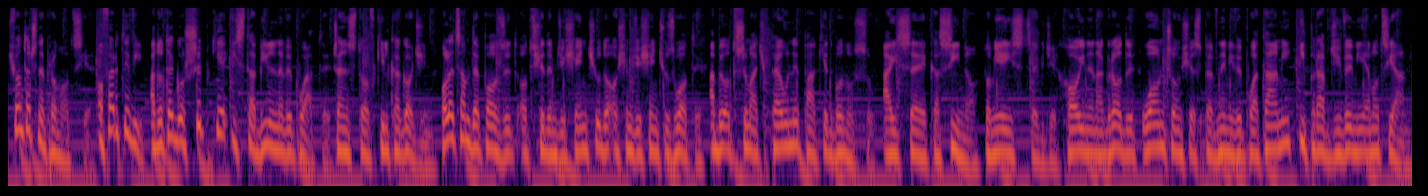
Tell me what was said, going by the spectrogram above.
świąteczne promocje, oferty VIP, a do tego szybkie i stabilne wypłaty, często w kilka godzin. Polecam depozyt od 70 do 80 zł, aby otrzymać pełny pakiet bonusów. ICE Casino to miejsce, gdzie hojne nagrody łączą się z pewnymi wypłatami i prawdziwymi emocjami.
